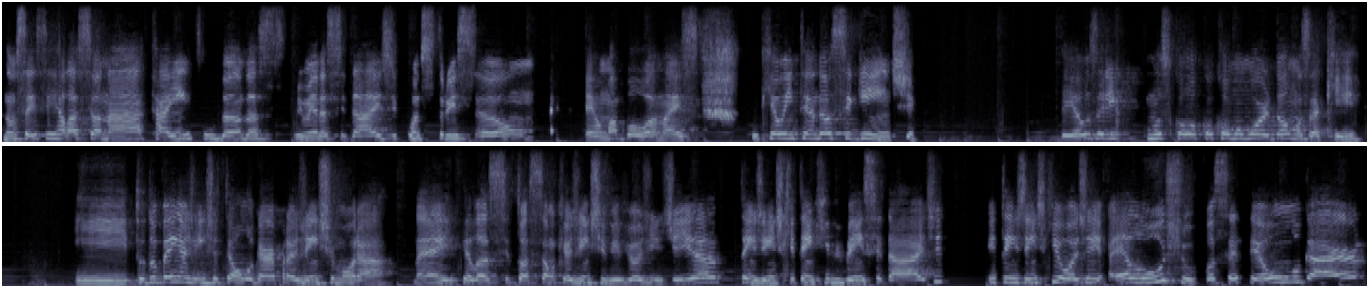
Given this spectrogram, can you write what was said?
não sei se relacionar Caim fundando as primeiras cidades com destruição é uma boa, mas o que eu entendo é o seguinte: Deus ele nos colocou como mordomos aqui. E tudo bem a gente ter um lugar para a gente morar, né? E pela situação que a gente vive hoje em dia, tem gente que tem que viver em cidade e tem gente que hoje é luxo você ter um lugar,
